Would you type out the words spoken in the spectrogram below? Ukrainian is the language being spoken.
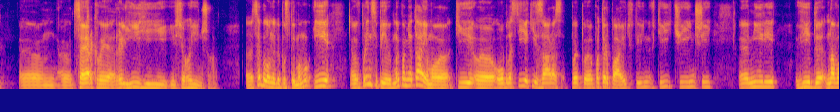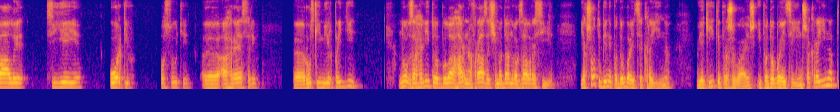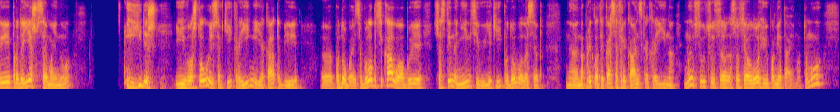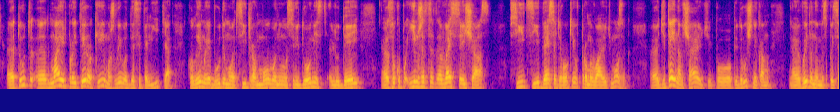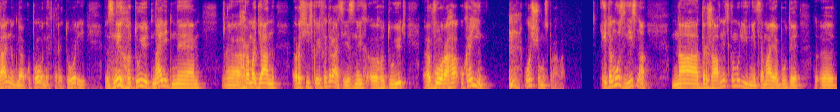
церкви, релігії і всього іншого. Е, Це було недопустимо. І е, в принципі, ми пам'ятаємо ті е, області, які зараз потерпають в тій, в тій чи іншій мірі від навали цієї орків, по суті, агресорів. Руський мір прийді. Ну, взагалі, то була гарна фраза Чемодан вокзал Росії. Якщо тобі не подобається країна, в якій ти проживаєш, і подобається інша країна, ти продаєш все майно і їдеш і влаштовуєшся в тій країні, яка тобі е, подобається. Було б цікаво, аби частина німців, якій подобалася б, е, наприклад, якась африканська країна. Ми всю цю соціологію пам'ятаємо. Тому е, тут мають пройти роки, можливо, десятиліття, коли ми будемо ці травмовану свідомість людей з окуп... їм же весь цей час, всі ці 10 років промивають мозок. Е, Дітей навчають по підручникам, е, виданим спеціально для окупованих територій. З них готують навіть не е, громадян Російської Федерації, з них е, готують е, ворога України. Ось чому справа. І тому, звісно, на державницькому рівні це має бути е,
